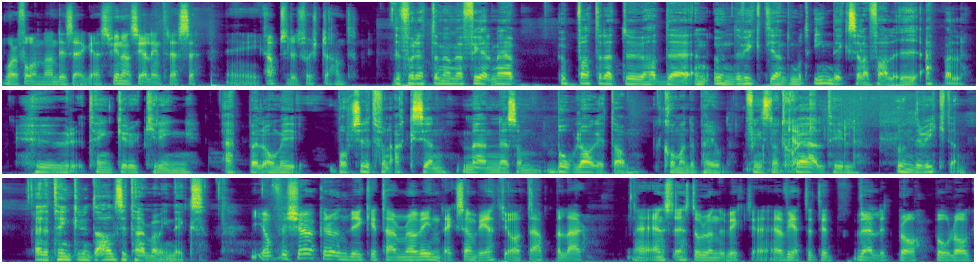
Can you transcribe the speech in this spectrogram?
våra fondandelsägares finansiella intresse eh, i absolut första hand. Du får rätta mig om jag har fel, men jag uppfattade att du hade en undervikt gentemot index i alla fall i Apple. Hur tänker du kring Apple om vi bortser lite från aktien, men som bolaget då, kommande period? Finns det något skäl till undervikten? Eller tänker du inte alls i termer av index? Jag försöker undvika i termer av index. Sen vet jag att Apple är Eh, en, en stor undervikt. Jag vet att det är ett väldigt bra bolag.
